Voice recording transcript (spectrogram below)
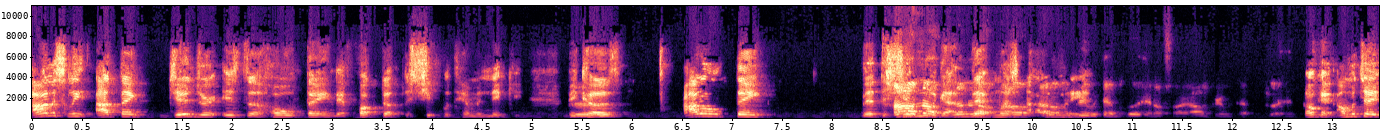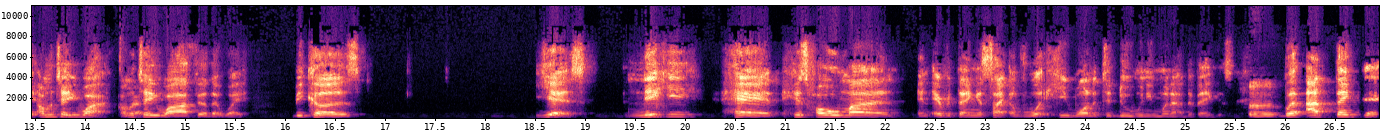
honestly, I think Ginger is the whole thing that fucked up the shit with him and Nikki, because mm-hmm. I don't think that the shit oh, no, got no, no, that much. I don't, I don't agree with that. But go ahead. I'm sorry. I don't agree with that. Go ahead. Okay, I'm gonna tell you. I'm gonna tell you why. I'm okay. gonna tell you why I feel that way. Because yes, Nikki had his whole mind and everything in sight of what he wanted to do when he went out to Vegas. Uh-huh. But I think that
